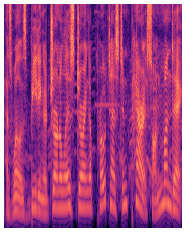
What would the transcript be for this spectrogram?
as well as beating a journalist during a protest in Paris on Monday.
